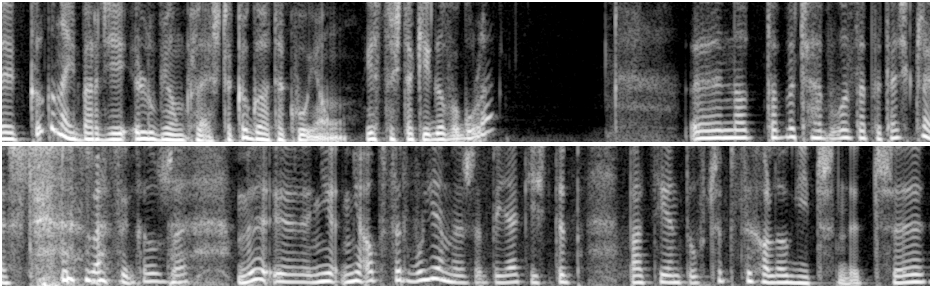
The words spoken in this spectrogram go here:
Y, kogo najbardziej lubią kleszcze? Kogo atakują? Jest coś takiego w ogóle? Y, no to by trzeba było zapytać kleszczy, dlatego że my y, nie, nie obserwujemy, żeby jakiś typ pacjentów, czy psychologiczny, czy,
